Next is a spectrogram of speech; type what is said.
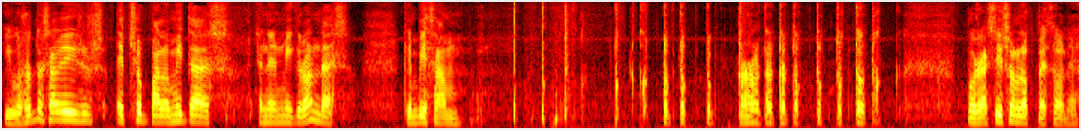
¿Y vosotros habéis hecho palomitas en el microondas que empiezan pues así son los pezones.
